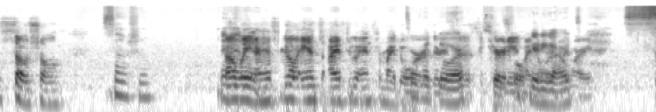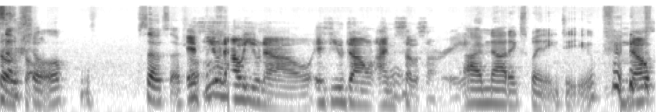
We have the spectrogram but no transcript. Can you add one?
Social. Social. And oh wait, like, I have to go answer. I have to go answer my door. my There's door. a security in my Security door. Don't worry. social. social. So social. If you know, you know. If you don't, I'm so sorry. I'm not explaining to you. nope,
